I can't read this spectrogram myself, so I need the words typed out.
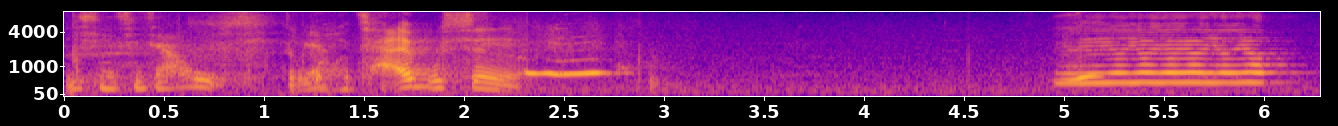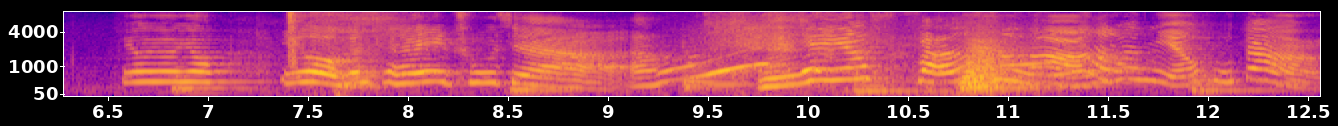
一星期家务，怎么样？我才不信呢！哟哟哟哟哟哟哟哟哟哟哟哟，跟田来一出去啊？啊！哎呀，烦死了！那个黏糊蛋，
